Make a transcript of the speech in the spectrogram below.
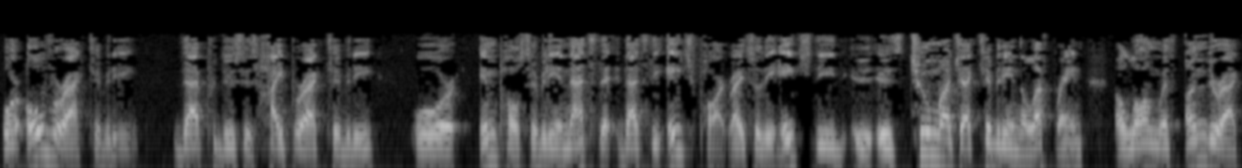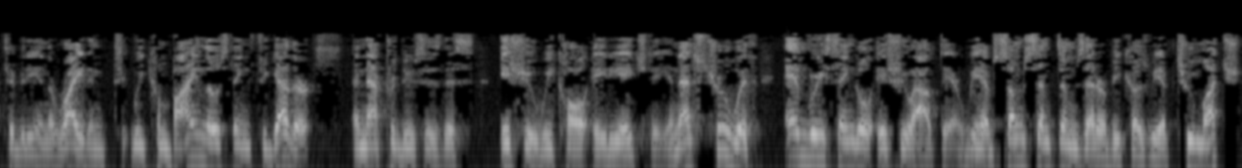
or overactivity that produces hyperactivity or impulsivity, and that's the that's the H part, right? So the HD is too much activity in the left brain, along with underactivity in the right, and t- we combine those things together, and that produces this issue we call ADHD. And that's true with every single issue out there. We have some symptoms that are because we have too much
